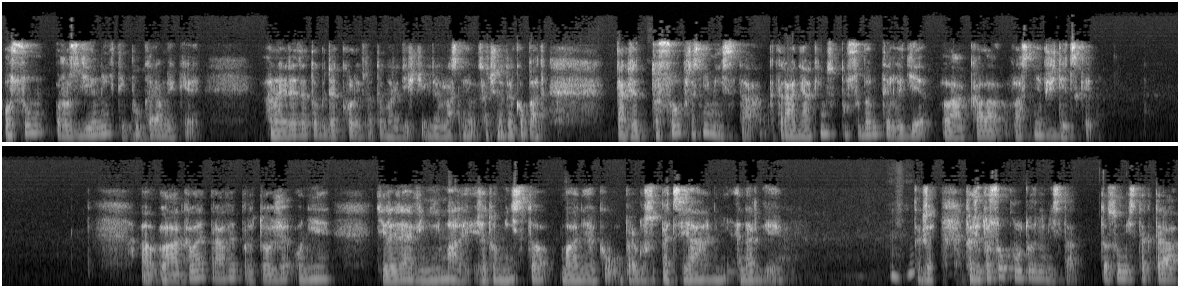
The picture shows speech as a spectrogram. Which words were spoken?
Osm rozdílných typů keramiky. A najdete to kdekoliv na tom hradišti, kde vlastně začnete kopat. Takže to jsou přesně místa, která nějakým způsobem ty lidi lákala vlastně vždycky. A lákala je právě proto, že oni, ti lidé vnímali, že to místo má nějakou opravdu speciální energii. Mm-hmm. Takže, takže to jsou kulturní místa. To jsou místa, která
